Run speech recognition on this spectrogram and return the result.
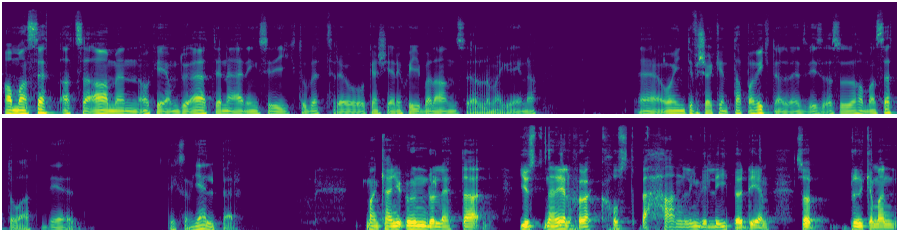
har man sett att så, ah, men, okay, om du äter näringsrikt och bättre och kanske energibalans eller de här grejerna eh, och inte försöker tappa vikt nödvändigtvis, alltså, har man sett då att det liksom hjälper? man kan ju underlätta, just när det gäller själva kostbehandling vid lipödem så brukar man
